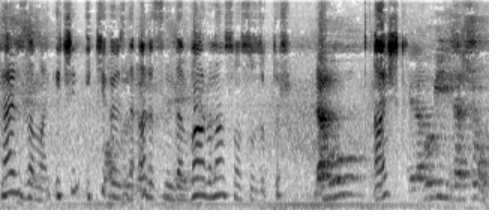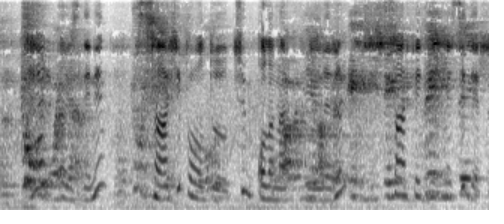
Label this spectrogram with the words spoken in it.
her zaman için iki özne arasında var olan sonsuzluktur. Aşk her öznenin sahip olduğu tüm olanakların sarf edilmesidir.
